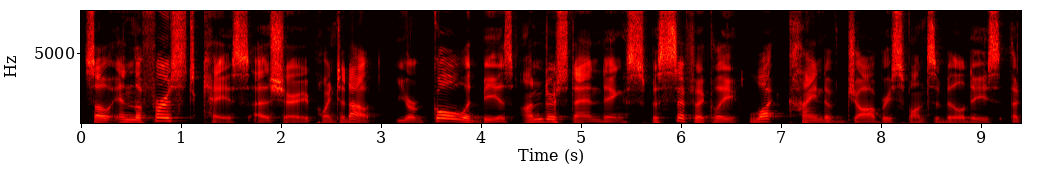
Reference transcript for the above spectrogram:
So in the first case, as Sherry pointed out, your goal would be is understanding specifically what kind of job responsibilities the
